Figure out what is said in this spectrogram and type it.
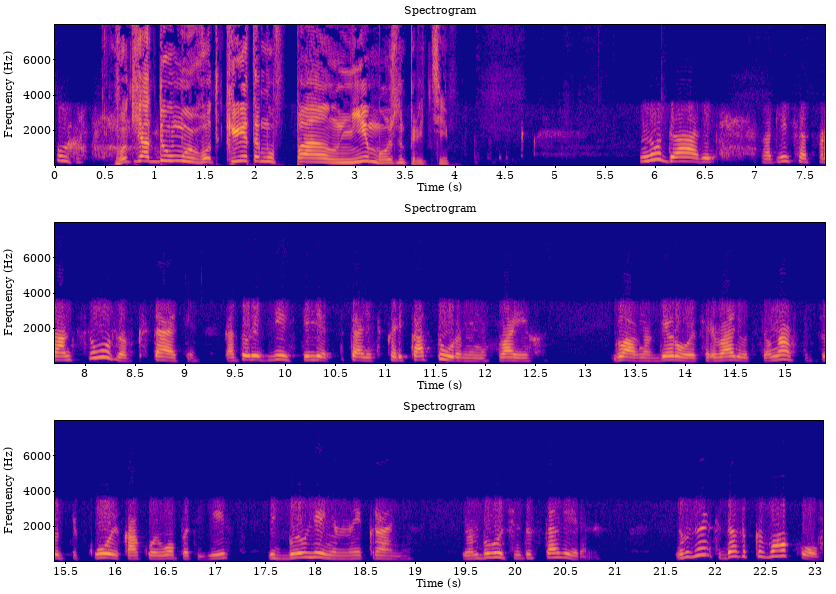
Ой. Вот я думаю, вот к этому вполне можно прийти. Ну да, ведь в отличие от французов, кстати, которые 200 лет пытались карикатурами на своих главных героев революции. У нас все-таки кое-какой опыт есть. Ведь был Ленин на экране, и он был очень достоверен. Но вы знаете, даже Казаков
